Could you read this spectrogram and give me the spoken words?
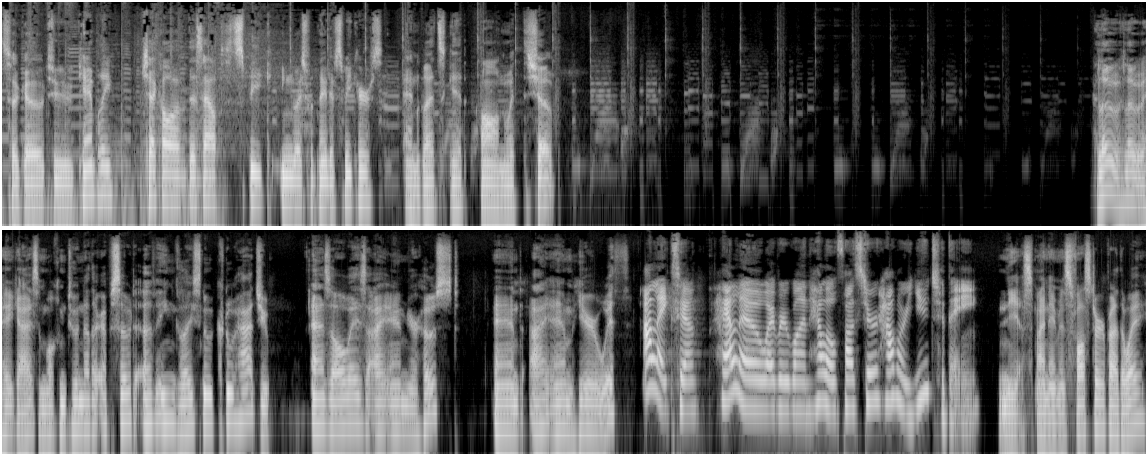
So go to Cambly, check all of this out, speak English with native speakers, and let's get on with the show. Hello, hello, hey guys, and welcome to another episode of Inglês no Cru As always, I am your host, and I am here with. Alexia. Hello everyone. Hello Foster. How are you today? Yes, my name is Foster, by the way.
